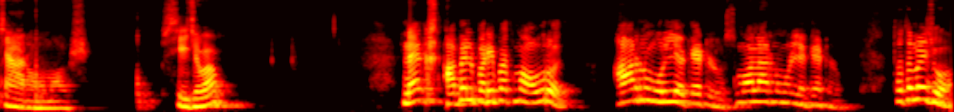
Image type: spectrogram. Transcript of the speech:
ચાર ઓહમ આવશે. સી જવાબ? નેક્સ્ટ આપેલ પરિપથમાં અવરોધ આરનું મૂલ્ય કેટલું? સ્મોલ આરનું મૂલ્ય કેટલું? તો તમે જુઓ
